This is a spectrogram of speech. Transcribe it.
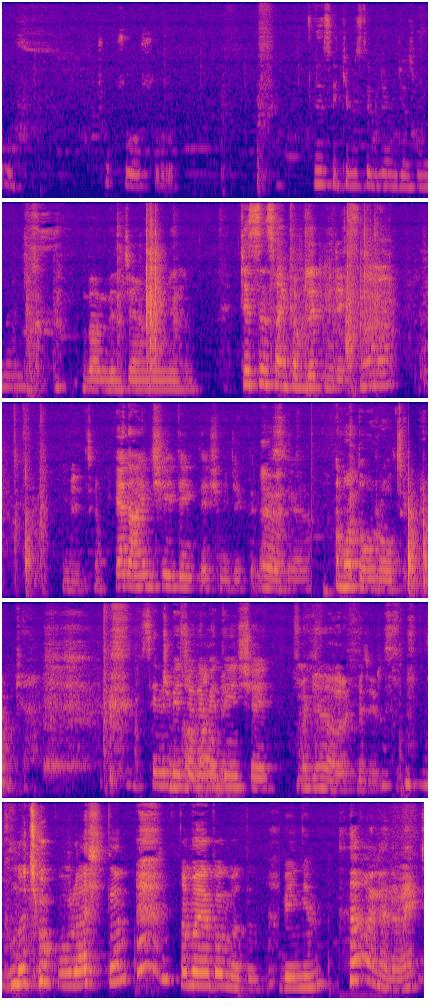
Of. Çok zor soru. Neyse ikimiz de bilemeyeceğiz bunu bence. Ben bileceğim eminim. Kesin sen kabul etmeyeceksin ama bileceğim. Yani aynı şey denkleşmeyecek demek Evet. istiyorum. Ama doğru olacak benimki. Senin kalan beceremediğin şey. Ama genel olarak beceriksiz. Buna çok uğraştın ama yapamadın. Benim. o ne demek?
